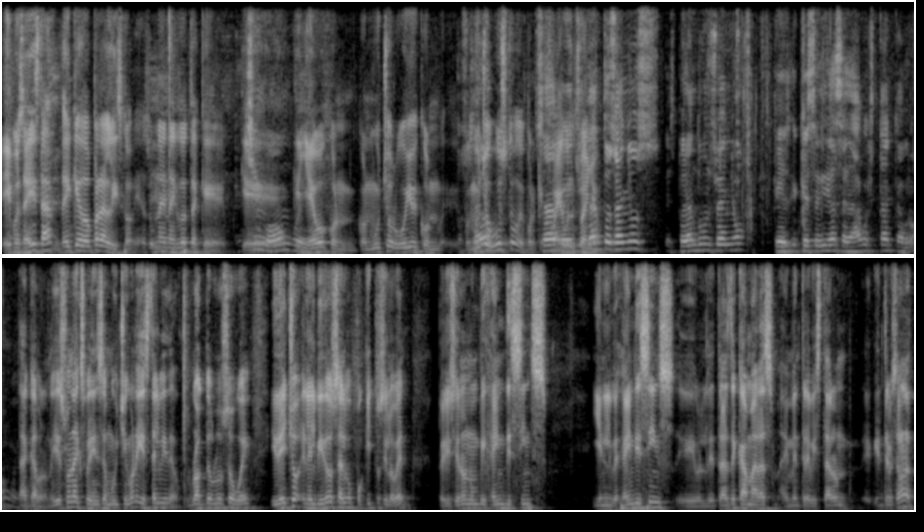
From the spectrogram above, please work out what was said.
Y pues ahí está, ahí quedó para la historia. Es una anécdota que, que, chingón, que güey. llevo con, con mucho orgullo y con pues, claro. mucho gusto, güey, porque o sea, fue un sueño. tantos años esperando un sueño que, que ese día se da, güey. Está cabrón, güey. Está cabrón. Y es una experiencia muy chingona. Y está el video, Rock the Blues Away. Y de hecho, en el video salgo poquito si lo ven, pero hicieron un behind the scenes. Y en el behind the scenes, eh, detrás de cámaras, ahí me entrevistaron, eh, entrevistaron a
